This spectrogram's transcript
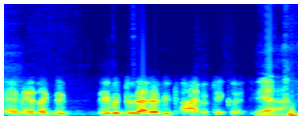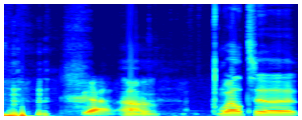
I mean, it's like they, they would do that every time if they could. yeah. Yeah. um, well, to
